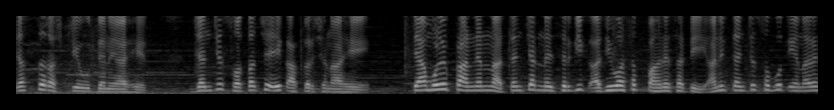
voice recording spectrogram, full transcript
जास्त राष्ट्रीय उद्याने आहेत ज्यांचे स्वतःचे एक आकर्षण आहे. त्यामुळे प्राण्यांना त्यांच्या नैसर्गिक अधिवासात पाहण्यासाठी आणि त्यांच्यासोबत येणाऱ्या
